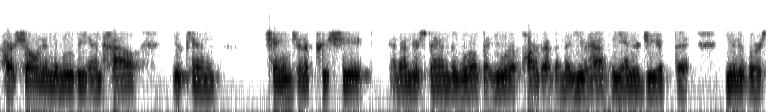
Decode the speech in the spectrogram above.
are shown in the movie and how you can change and appreciate and understand the world that you are a part of and that you have the energy of the universe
